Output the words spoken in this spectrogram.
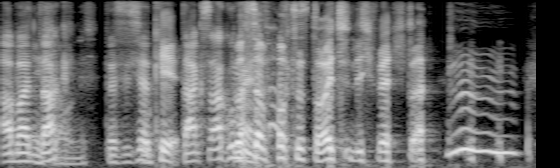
Aber Ich Duck, das ist ja Okay, Ducks du Argument. hast aber auch das Deutsche nicht verstanden.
